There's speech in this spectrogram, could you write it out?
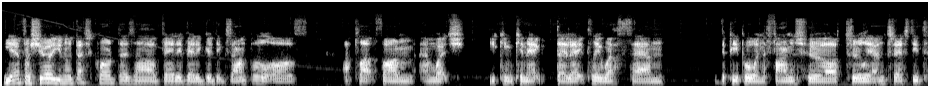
yeah, for sure. You know, Discord is a very, very good example of a platform in which you can connect directly with um, the people and the fans who are truly interested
